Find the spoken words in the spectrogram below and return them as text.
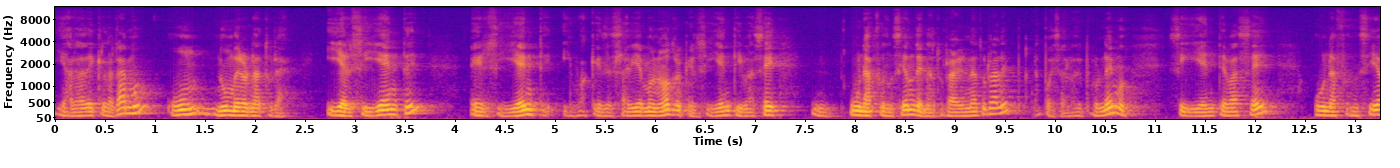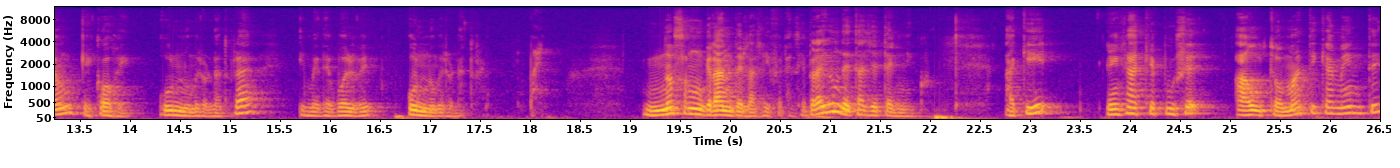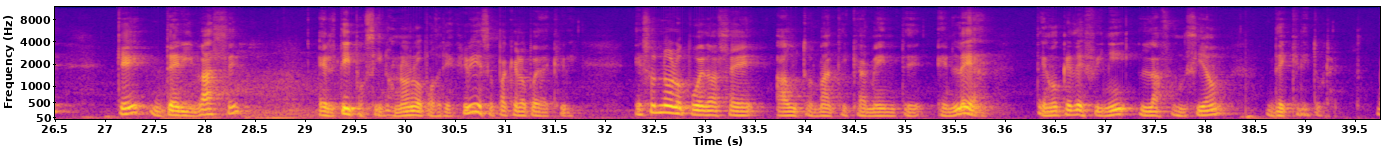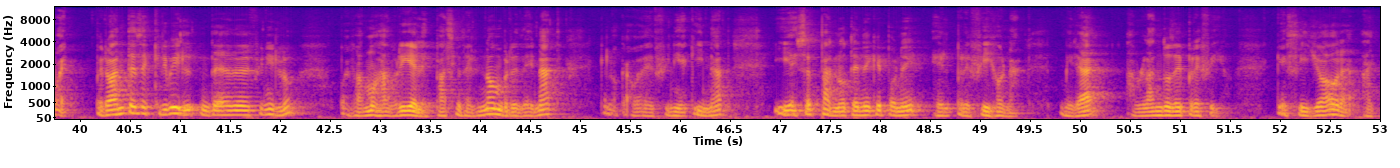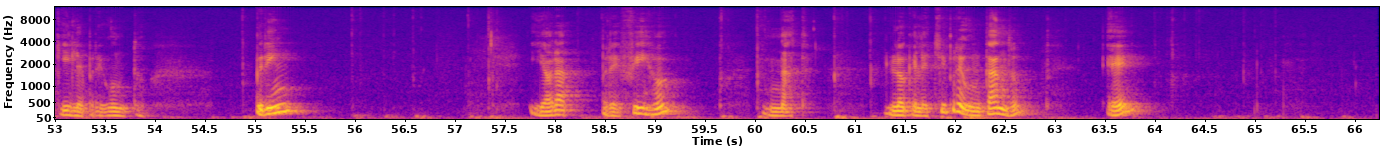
y ahora declaramos un número natural. Y el siguiente, el siguiente, igual que sabíamos nosotros que el siguiente iba a ser una función de naturales naturales, pues eso lo ponemos. Siguiente va a ser una función que coge un número natural y me devuelve un número natural. No son grandes las diferencias, pero hay un detalle técnico. Aquí en Haskell puse automáticamente que derivase el tipo, si no, no lo podría escribir, eso para qué lo puedo escribir. Eso no lo puedo hacer automáticamente en LEA, tengo que definir la función de escritura. Bueno, pero antes de escribir, de definirlo, pues vamos a abrir el espacio del nombre de NAT, lo acabo de definir aquí, NAT, y eso es para no tener que poner el prefijo NAT. Mirad, hablando de prefijo, que si yo ahora aquí le pregunto print, y ahora prefijo NAT, lo que le estoy preguntando es,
